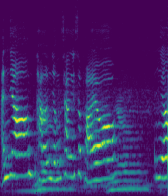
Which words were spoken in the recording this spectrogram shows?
안녕! 다음 영상에서 봐요. 안녕.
